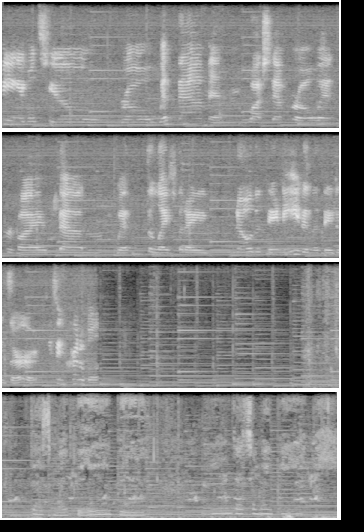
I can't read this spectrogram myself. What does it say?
Being able to grow with them and watch them grow and provide them with the life that I know that they need and that they deserve. It's incredible. That's my baby. Mm, that's my baby.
